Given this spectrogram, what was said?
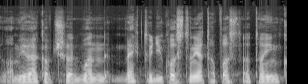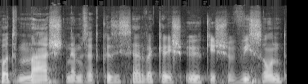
amivel kapcsolatban meg tudjuk osztani a tapasztalatainkat más nemzetközi szervekkel, és ők is viszont,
